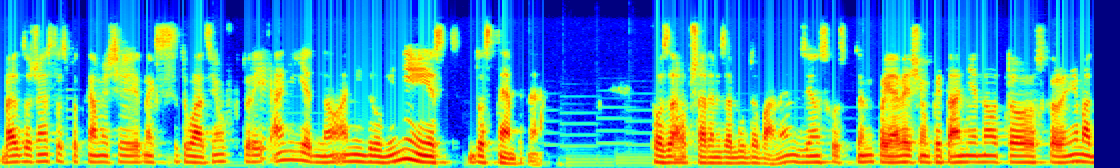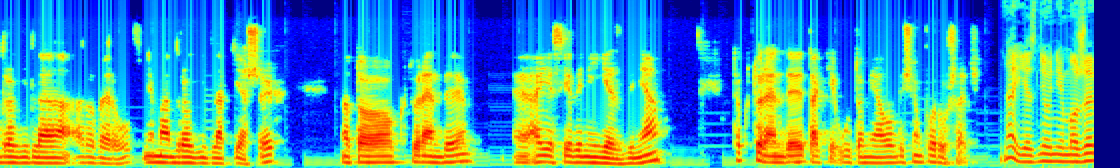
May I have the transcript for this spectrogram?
Bardzo często spotkamy się jednak z sytuacją, w której ani jedno, ani drugie nie jest dostępne poza obszarem zabudowanym. W związku z tym pojawia się pytanie, no to skoro nie ma drogi dla rowerów, nie ma drogi dla pieszych, no to którędy a jest jedynie jezdnia, to którędy takie auto miałoby się poruszać. No jezdnią nie może,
